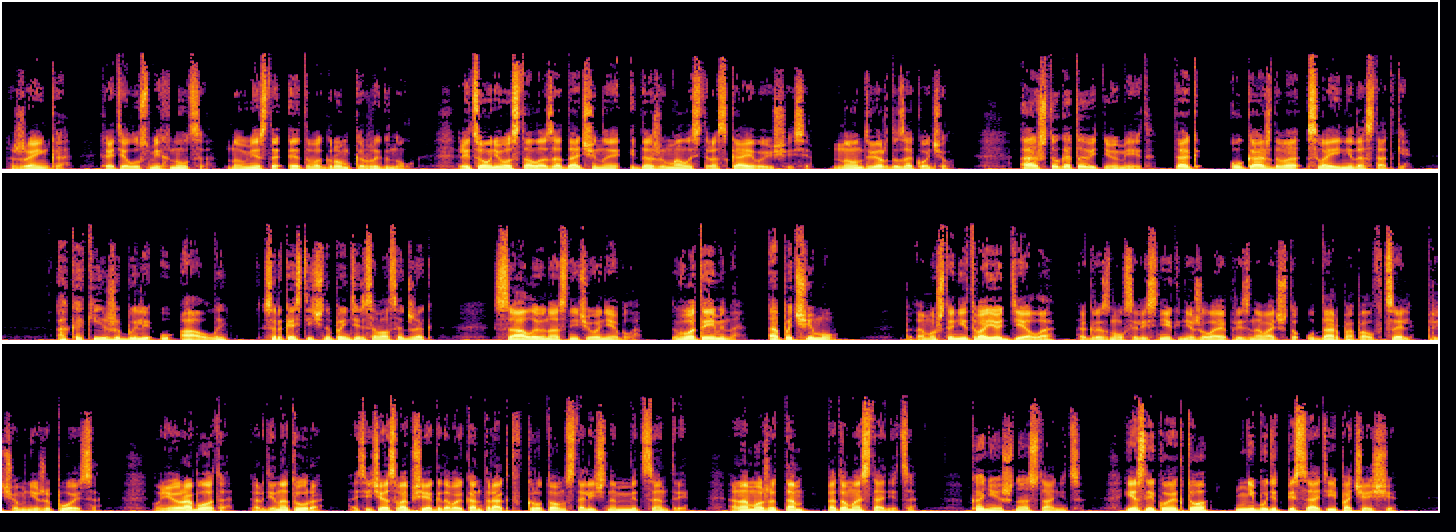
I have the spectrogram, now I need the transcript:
Женька хотел усмехнуться, но вместо этого громко рыгнул. Лицо у него стало озадаченное и даже малость раскаивающееся, но он твердо закончил. «А что готовить не умеет? Так у каждого свои недостатки». «А какие же были у Аллы?» — саркастично поинтересовался Джек. С Аллой у нас ничего не было. Вот именно. А почему? Потому что не твое дело, огрызнулся лесник, не желая признавать, что удар попал в цель, причем ниже пояса. У нее работа, ординатура, а сейчас вообще годовой контракт в крутом столичном медцентре. Она, может, там потом и останется. Конечно, останется. Если кое-кто не будет писать ей почаще.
